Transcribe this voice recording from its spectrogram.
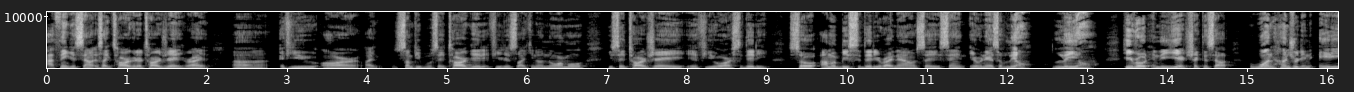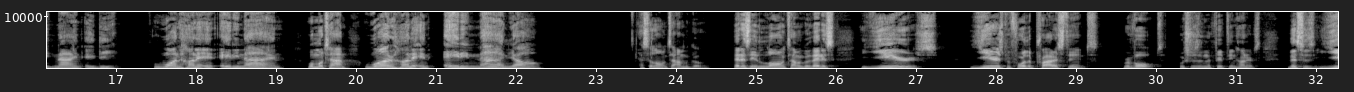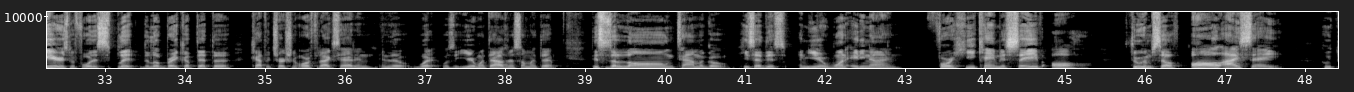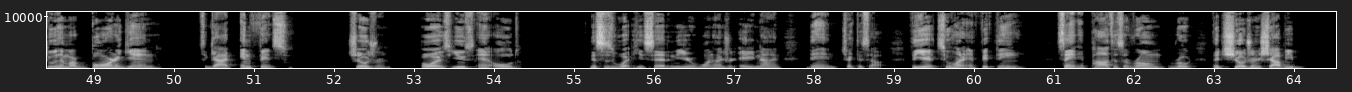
I think it sounds it's like Target or Target, right? Uh, if you are like some people say Target, if you're just like you know normal, you say Target. If you are Siditi, so I'm gonna be Siditi right now and say Saint Irenaeus of Lyon. Lyon. He wrote in the year. Check this out: 189 A.D. 189. One more time. 189, y'all. That's a long time ago. That is a long time ago. That is years, years before the Protestant revolt, which was in the 1500s. This is years before the split, the little breakup that the Catholic Church and Orthodox had in, in the, what was it, year 1000 or something like that. This is a long time ago. He said this in year 189 For he came to save all through himself, all I say, who through him are born again to God, infants, children, boys, youth, and old. This is what he said in the year 189. Then, check this out. The year 215, St. Hippolytus of Rome wrote, The children shall be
